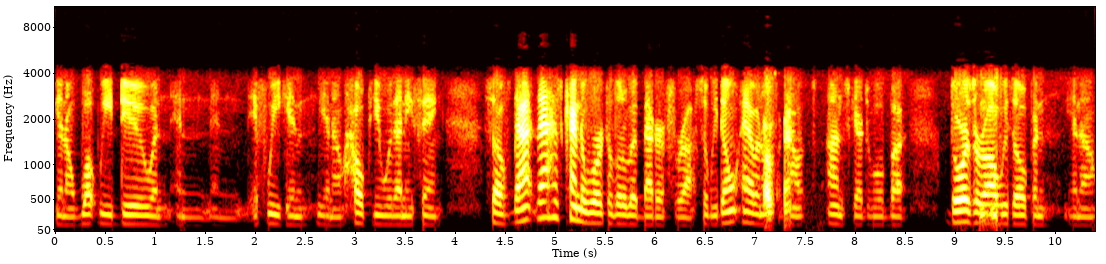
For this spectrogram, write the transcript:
you know what we do and, and and if we can you know help you with anything. So that that has kind of worked a little bit better for us. So we don't have an okay. open house on schedule, but doors are always open. You know,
